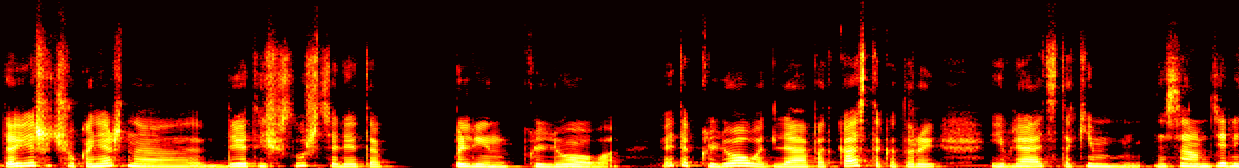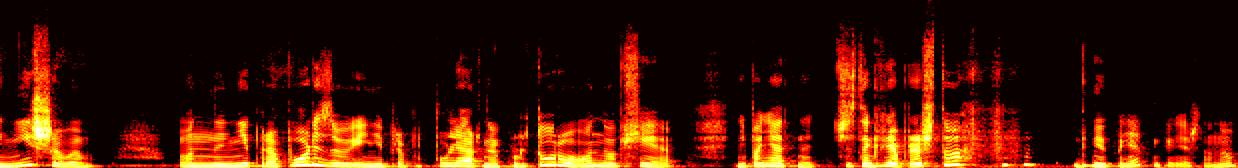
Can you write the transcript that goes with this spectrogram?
Да я шучу, конечно, 2000 слушателей это, блин, клево. Это клево для подкаста, который является таким, на самом деле, нишевым. Он не про пользу и не про популярную культуру, он вообще непонятно, честно говоря, про что. Да нет, понятно, конечно, но,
